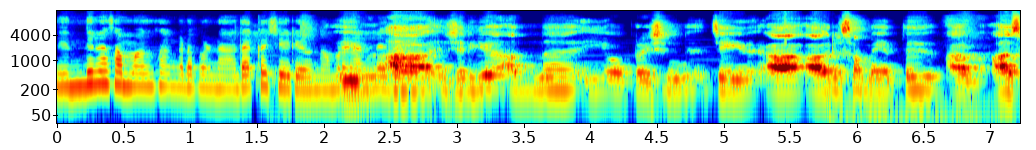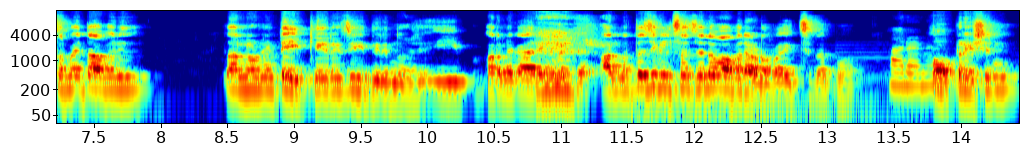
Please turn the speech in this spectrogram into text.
എന്തിനാ സമ്മതം സങ്കടപ്പെടണ? അതൊക്കെ ശരിയാവും. നമ്മൾ നല്ല. ശരിക്കും അന്ന് ഈ ഓപ്പറേഷൻ ചെയ്ത് ആ ഒരു സമയത്ത് ആ സമയത്ത് അവർ നല്ലോണം ടേക്ക് കെയർ ചെയ്തിരുന്നു. ഈ പറഞ്ഞ കാര്യങ്ങളൊക്കെ. അന്നത്തെ ചികിത്സാ ചെലവ് അവരാണോ വഹിച്ചത് അപ്പോ? ഓപ്പറേഷൻ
